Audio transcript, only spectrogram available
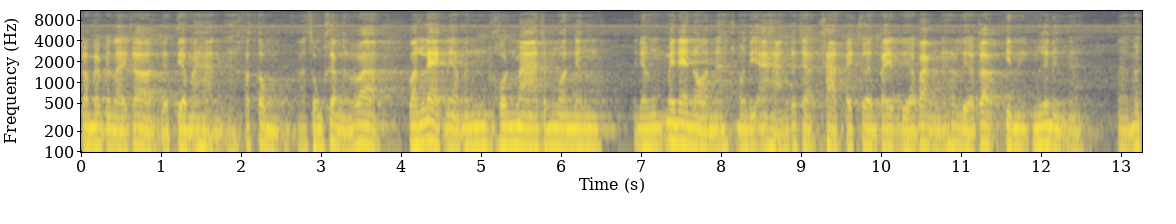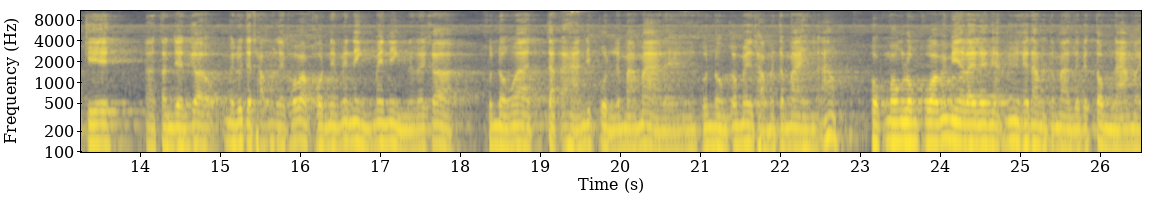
ก็ไม่เป็นไรก็เดี๋ยวเตรียมอาหารข้าวต้มอ่าทรงเครื่องกันเพราะว่าวันแรกเนี่ยมันคนมาจำนวนยัง ยังไม่แน่นอนนะบางทีอาหารก็จะขาดไปเกินไปเหลือบ้างนะถ้าเหลือก็กินอีกมื้อหนึ่งนะเมื่อกี้ตอนเย็นก็ไม่รู้จะทำอะไร เพราะว่าคนเนี่ยไม่นิ่งไม่นิ่งแล้วก็คุณนงว่าจัดอาหารญี่ปุ่นเลยมาม่าเลยคุณนงก็ไม่ได้ทำอัตมาเห็นอ้าวหกโมงลงครัวไม่มีอะไรเลยเนี่ย ไม่มีใครทำอัตมาเลยไปต้มน้ำไว้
